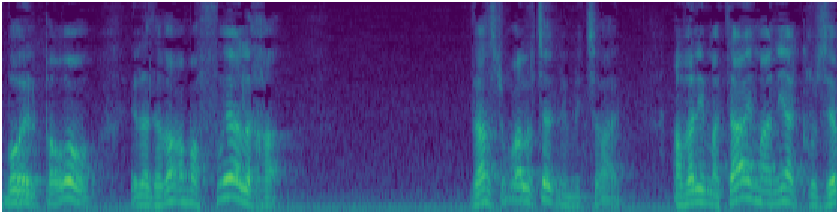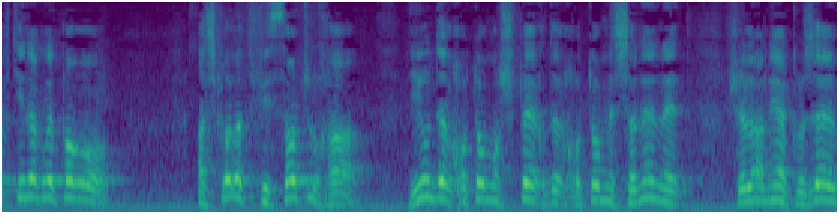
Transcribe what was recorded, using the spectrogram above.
בוא אל פרעה, אל הדבר המפריע לך. ואז תוכל לצאת ממצרים. אבל אם אתה עם האני הכוזב תלך לפרעה, אז כל התפיסות שלך יהיו דרך אותו משפך, דרך אותו מסננת של האני הכוזב,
